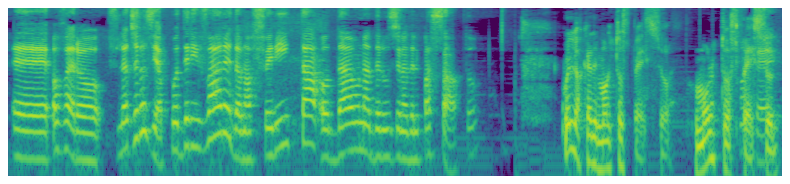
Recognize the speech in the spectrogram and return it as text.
eh, ovvero la gelosia può derivare da una ferita o da una delusione del passato? Quello accade molto spesso, molto spesso. Okay.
